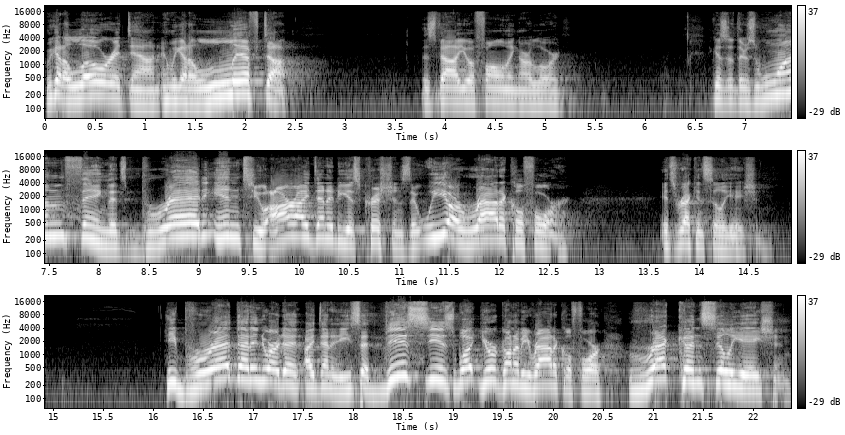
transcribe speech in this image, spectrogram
We got to lower it down and we got to lift up this value of following our Lord. Because if there's one thing that's bred into our identity as Christians that we are radical for, it's reconciliation. He bred that into our identity. He said, This is what you're going to be radical for reconciliation.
